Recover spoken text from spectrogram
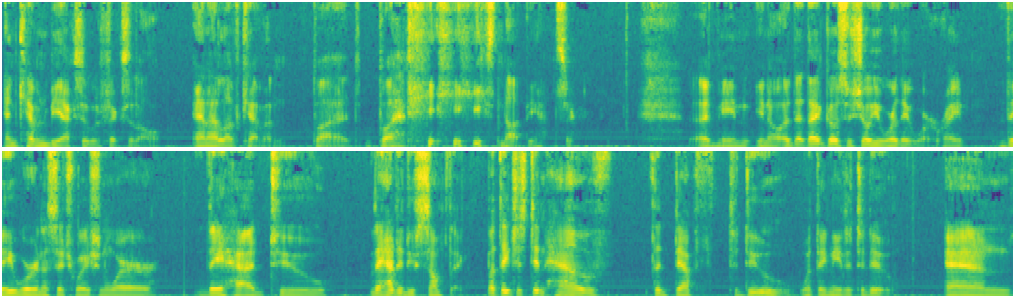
and Kevin Bieksa would fix it all. And I love Kevin, but but he's not the answer. I mean, you know, that that goes to show you where they were, right? They were in a situation where they had to they had to do something, but they just didn't have the depth to do what they needed to do. And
